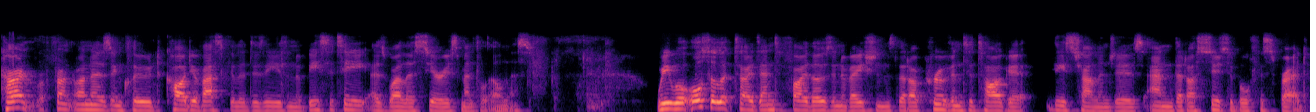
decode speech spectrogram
Current frontrunners include cardiovascular disease and obesity, as well as serious mental illness. We will also look to identify those innovations that are proven to target these challenges and that are suitable for spread.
